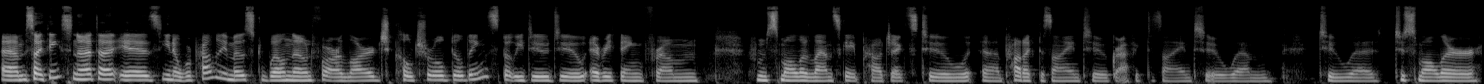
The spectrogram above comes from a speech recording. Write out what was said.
Um, so I think Snøhetta is, you know, we're probably most well known for our large cultural buildings, but we do do everything from from smaller landscape projects to uh, product design to graphic design to um, to uh, to smaller,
